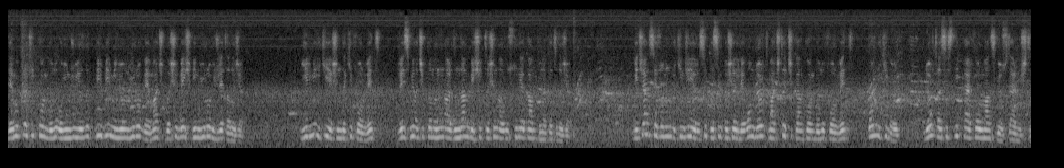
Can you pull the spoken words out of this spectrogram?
Demokratik Kongolu oyuncu yıllık 1-1 milyon euro ve maç başı 5000 euro ücret alacak. 22 yaşındaki forvet, resmi açıklamanın ardından Beşiktaş'ın Avusturya kampına katılacak. Geçen sezonun ikinci yarısı Kasımpaşa ile 14 maçta çıkan Kongolu forvet, 12 gol, 4 asistlik performans göstermişti.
